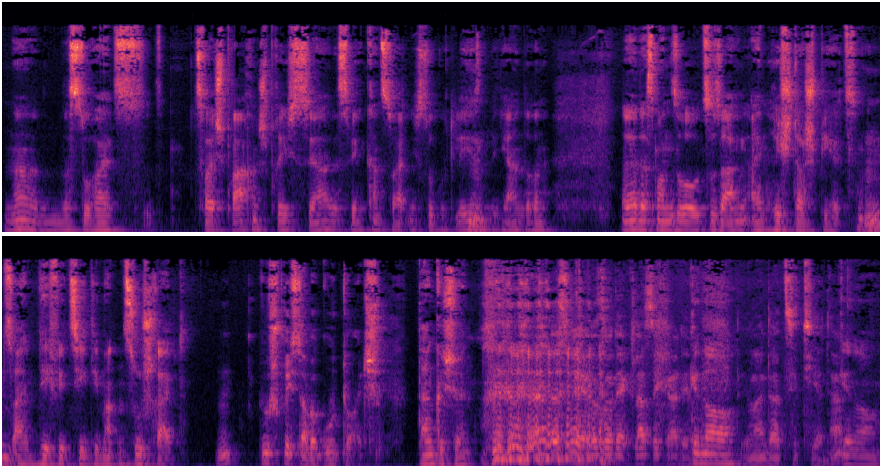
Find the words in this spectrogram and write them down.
ne, dass du halt zwei Sprachen sprichst, ja, deswegen kannst du halt nicht so gut lesen mhm. wie die anderen Ne, dass man sozusagen einen Richter spielt mhm. und ein Defizit jemanden zuschreibt. Hm? Du sprichst aber gut Deutsch. Dankeschön. das wäre so der Klassiker, den, genau. den man da zitiert. Ne? Genau.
